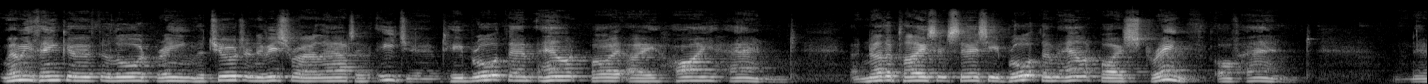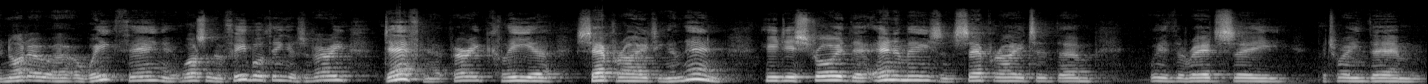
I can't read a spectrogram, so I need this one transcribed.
When we think of the Lord bringing the children of Israel out of Egypt, he brought them out by a high hand. Another place it says he brought them out by strength of hand. They're not a, a weak thing, it wasn't a feeble thing, it's very definite, very clear separating. And then he destroyed their enemies and separated them with the Red Sea between them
